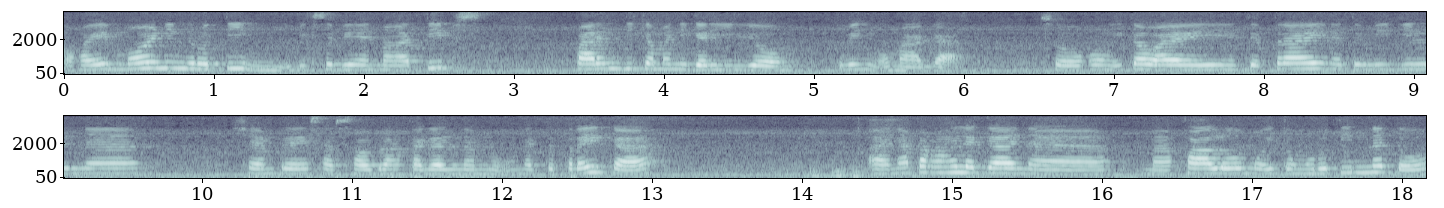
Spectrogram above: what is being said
Okay, morning routine. Ibig sabihin mga tips para hindi ka manigarilyo tuwing umaga. So, kung ikaw ay nagtitry na tumigil na, syempre sa sobrang tagal na nagtitry ka, ah, napakahalaga na ma-follow mo itong routine na to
